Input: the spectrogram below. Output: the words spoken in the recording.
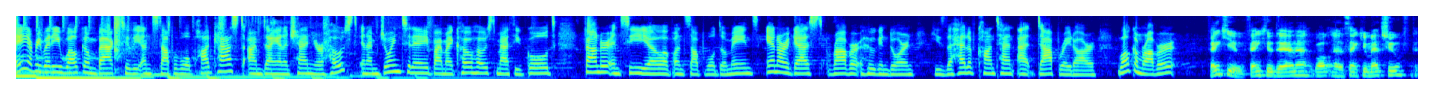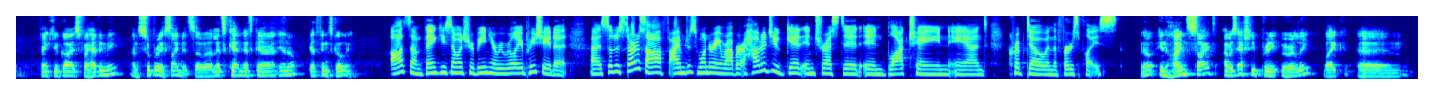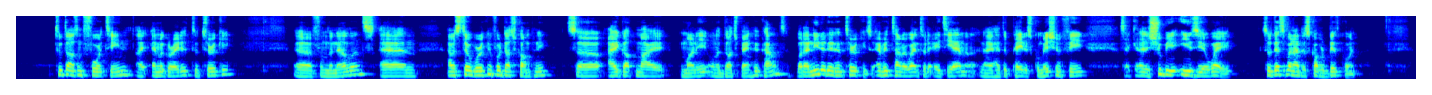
Hey, everybody, welcome back to the Unstoppable podcast. I'm Diana Chen, your host, and I'm joined today by my co host, Matthew Gould, founder and CEO of Unstoppable Domains, and our guest, Robert Hoogendoorn. He's the head of content at DappRadar. Welcome, Robert. Thank you. Thank you, Diana. Well, uh, thank you, Matthew. Thank you guys for having me. I'm super excited. So uh, let's get let's get you know get things going. Awesome. Thank you so much for being here. We really appreciate it. Uh, so, to start us off, I'm just wondering, Robert, how did you get interested in blockchain and crypto in the first place? You know, in hindsight, I was actually pretty early. Like um, 2014, I emigrated to Turkey uh, from the Netherlands, and I was still working for a Dutch company. So I got my money on a Dutch bank account, but I needed it in Turkey. So every time I went to the ATM and I had to pay this commission fee, it's like there should be an easier way. So that's when I discovered Bitcoin.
